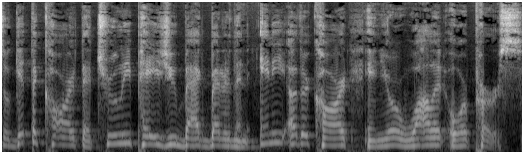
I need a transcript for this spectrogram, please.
So get the card that truly pays you back better than any other card in your wallet or purse.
